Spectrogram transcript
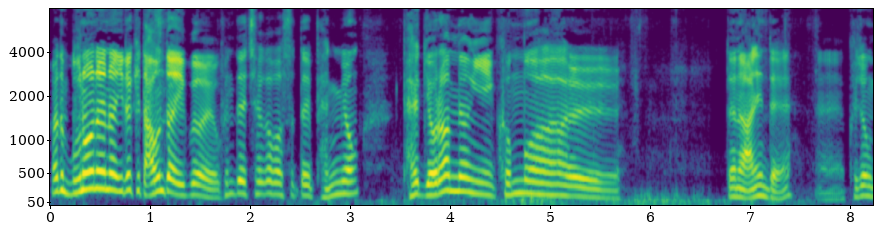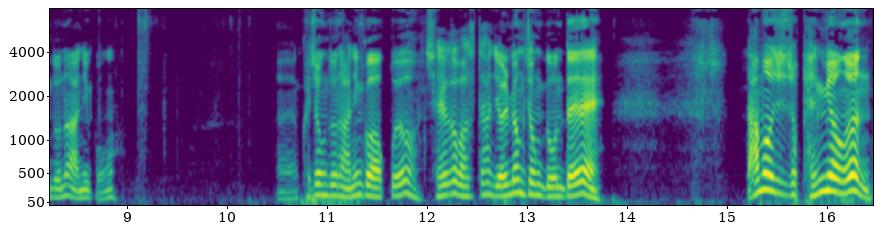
하여튼 문헌에는 이렇게 나온다 이거예요. 근데 제가 봤을 때 100명, 111명이 근무할 때는 아닌데, 예, 그 정도는 아니고, 예, 그 정도는 아닌 것 같고요. 제가 봤을 때 한 10명 정도인데, 나머지 저 100명은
